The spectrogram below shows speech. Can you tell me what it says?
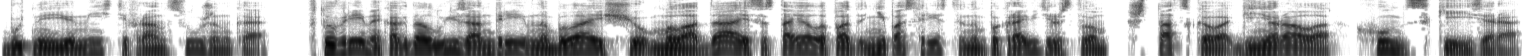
будь на ее месте француженка, в то время, когда Луиза Андреевна была еще молода и состояла под непосредственным покровительством штатского генерала Хундскейзера,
